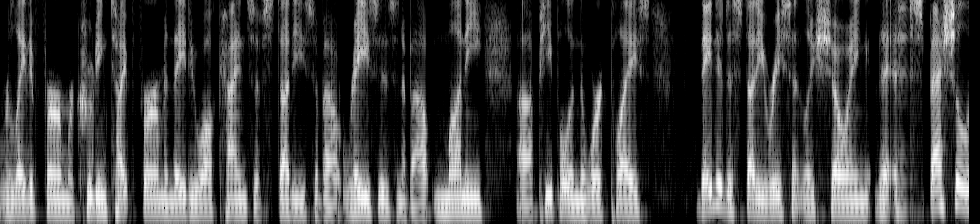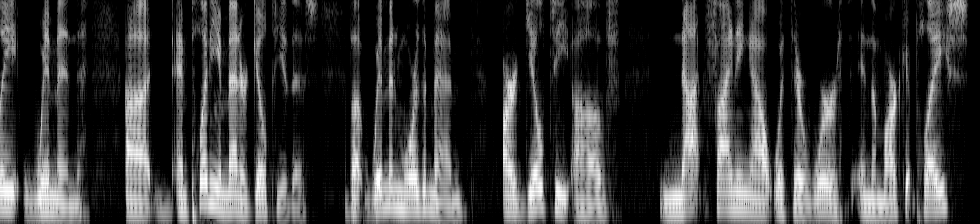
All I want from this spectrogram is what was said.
related firm, recruiting type firm and they do all kinds of studies about raises and about money, uh people in the workplace. They did a study recently showing that especially women uh and plenty of men are guilty of this, but women more than men are guilty of not finding out what they're worth in the marketplace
